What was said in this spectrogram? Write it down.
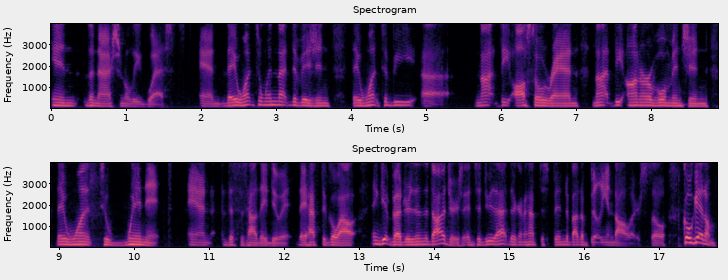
in the National League West. And they want to win that division. They want to be uh, not the also ran, not the honorable mention. They want to win it. And this is how they do it. They have to go out and get better than the Dodgers. And to do that, they're going to have to spend about a billion dollars. So go get them.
